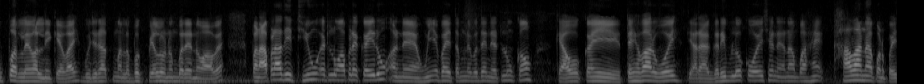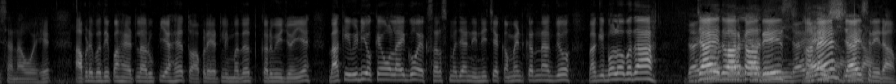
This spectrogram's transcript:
ઉપર લેવલની કહેવાય. ગુજરાતમાં લગભગ પહેલો નંબર એનો આવે. પણ આપણાથી થયું એટલું આપણે કર્યું અને હું એ ભાઈ તમને બધાને એટલું કહું કે આવો કંઈ તહેવાર હોય ત્યારે આ ગરીબ લોકો હોય છે ને એના પાસે ખાવાના પણ પૈસા ના હોય છે આપણે બધી પાસે એટલા રૂપિયા છે તો આપણે એટલી મદદ કરવી જોઈએ. બાકી વીડિયો કેવો લાગ્યો એક સરસ મજાની નીચે કમેન્ટ કરી નાખજો. બાકી બોલો બધા. જય દ્વારકાધીશ. અને જય શ્રી રામ.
